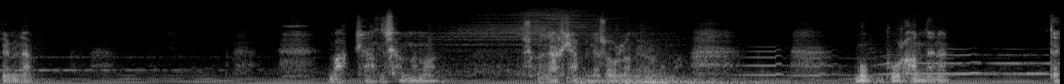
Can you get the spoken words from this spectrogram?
Cemile. Bak yanlış anlama. Söylerken bile zorlanıyorum ama. Bu Burhan denen de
